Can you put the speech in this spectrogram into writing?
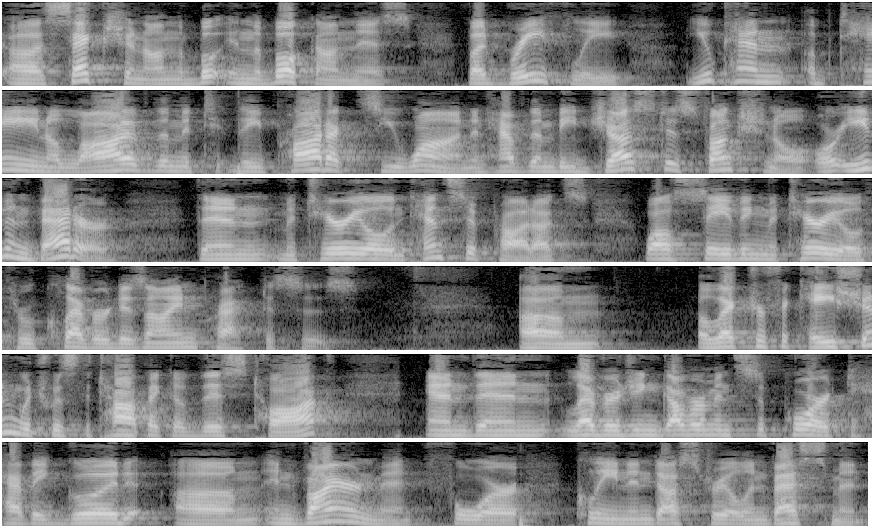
uh, section on the book, in the book on this, but briefly, you can obtain a lot of the, the products you want and have them be just as functional or even better than material intensive products while saving material through clever design practices. Um, electrification, which was the topic of this talk, and then leveraging government support to have a good um, environment for clean industrial investment,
